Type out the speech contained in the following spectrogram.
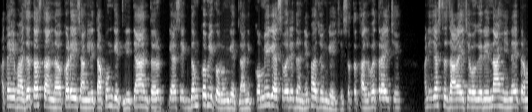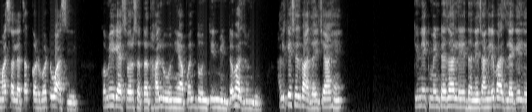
आता हे भाजत असताना कढई चांगली तापून घेतली. त्यानंतर गॅस एकदम कमी करून घेतला आणि कमी गॅसवर हे धने भाजून घ्यायचे. सतत हलवत राहायचे. आणि जास्त जाळायचे वगैरे नाही नाहीतर मसाल्याचा कडवट वास येईल. कमी गॅसवर सतत हलवून हे आपण दोन तीन मिनटं भाजून घेऊ. हलकेसेच भाजायचे आहे. तीन एक मिनटं झाले धने चांगले भाजले गेले.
